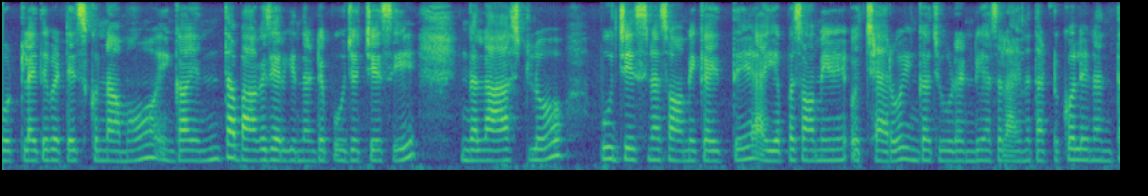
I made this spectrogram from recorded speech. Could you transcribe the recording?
బొట్లు అయితే పెట్టేసుకున్నాము. ఇంకా ఎంత బాగా జరిగిందంటే పూజ వచ్చేసి ఇంకా లాస్ట్లో పూజ చేసిన స్వామికి అయితే అయ్యప్ప స్వామి వచ్చారు. ఇంకా చూడండి అసలు ఆయన తట్టుకోలేనంత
